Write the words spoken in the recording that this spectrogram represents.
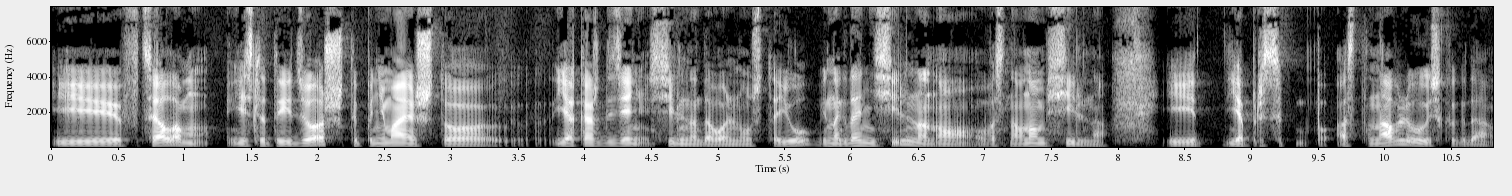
И в целом, если ты идешь, ты понимаешь, что я каждый день сильно довольно устаю. Иногда не сильно, но в основном сильно. И я присып- останавливаюсь, когда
